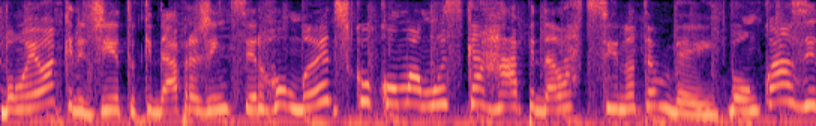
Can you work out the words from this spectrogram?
Bom, eu acredito que dá pra gente ser romântico com uma música rápida latina também. Bom, quase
